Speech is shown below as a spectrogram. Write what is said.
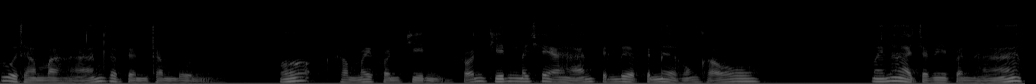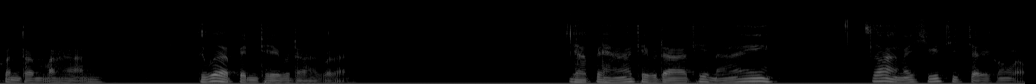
ผู้ทำอาหารก็เป็นทำบุญ เพราะทำให้คนกิน คนกินไม่ใช่อาหารเป็นเลือดเป็นเนื้อของเขา ไม่น่าจะมีปัญหาคนทำอาหารถือว่าเป็นเทวดาก็ได้อย่าไปหาเทวดาที่ไหน สร้างในชีวิตจิตใจของเรา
